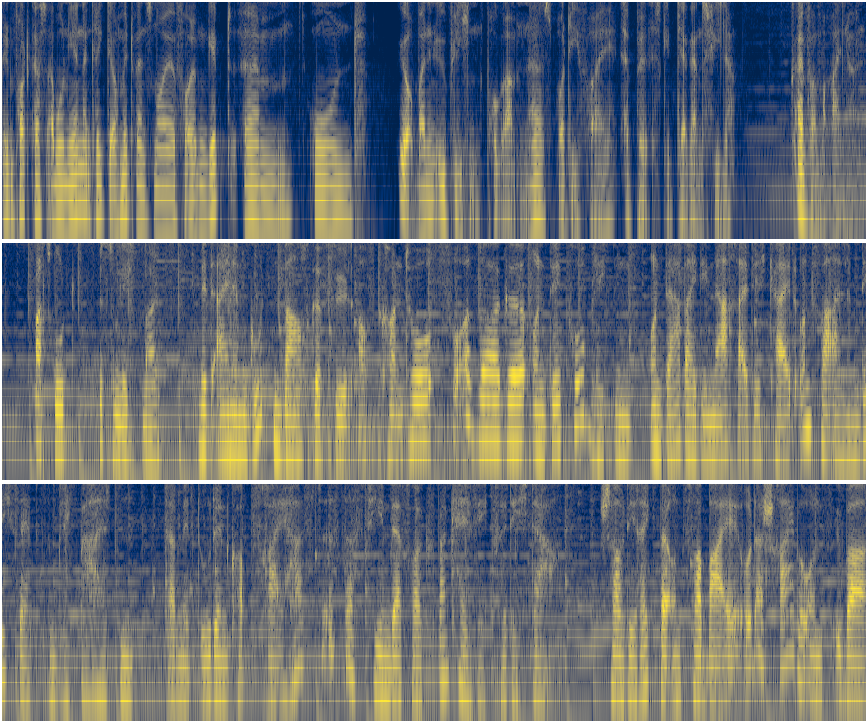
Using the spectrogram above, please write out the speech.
Den Podcast abonnieren, dann kriegt ihr auch mit, wenn es neue Folgen gibt. Ähm, und ja, bei den üblichen Programmen, ne? Spotify, Apple, es gibt ja ganz viele. Einfach mal reinhören. Macht's gut, bis zum nächsten Mal. Mit einem guten Bauchgefühl auf Konto, Vorsorge und Depot blicken und dabei die Nachhaltigkeit und vor allem dich selbst im Blick behalten. Damit du den Kopf frei hast, ist das Team der Volksbank Hellweg für dich da. Schau direkt bei uns vorbei oder schreibe uns über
